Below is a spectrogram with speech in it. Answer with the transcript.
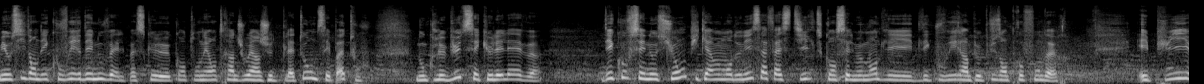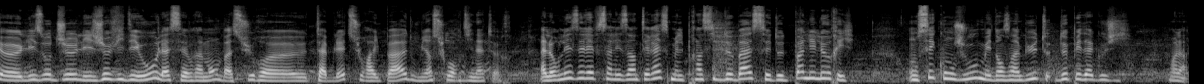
mais aussi d'en découvrir des nouvelles, parce que quand on est en train de jouer un jeu de plateau, on ne sait pas tout. Donc le but c'est que l'élève découvre ces notions, puis qu'à un moment donné ça fasse tilt quand c'est le moment de les découvrir un peu plus en profondeur. Et puis euh, les autres jeux, les jeux vidéo, là c'est vraiment bah, sur euh, tablette, sur iPad ou bien sur ordinateur. Alors les élèves ça les intéresse, mais le principe de base c'est de ne pas les leurrer on sait qu'on joue, mais dans un but de pédagogie. Voilà.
